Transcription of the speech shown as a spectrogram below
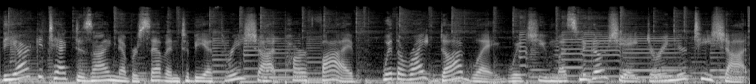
The architect designed number 7 to be a three shot par 5 with a right dog leg, which you must negotiate during your tee shot.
